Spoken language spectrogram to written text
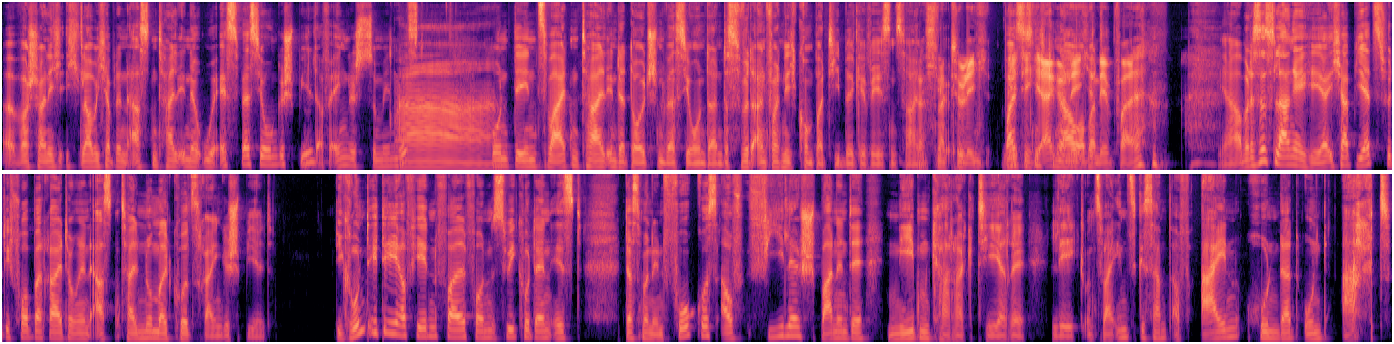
äh, wahrscheinlich, ich glaube, ich habe den ersten Teil in der US-Version gespielt, auf Englisch zumindest. Ah. Und den zweiten Teil in der deutschen Version dann. Das wird einfach nicht kompatibel gewesen sein. Das ist natürlich weiß ich nicht genau, aber in dem Fall. Ja, aber das ist lange her. Ich habe jetzt für die Vorbereitung den ersten Teil nur mal kurz reingespielt. Die Grundidee auf jeden Fall von Suikoden ist, dass man den Fokus auf viele spannende Nebencharaktere legt. Und zwar insgesamt auf 108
